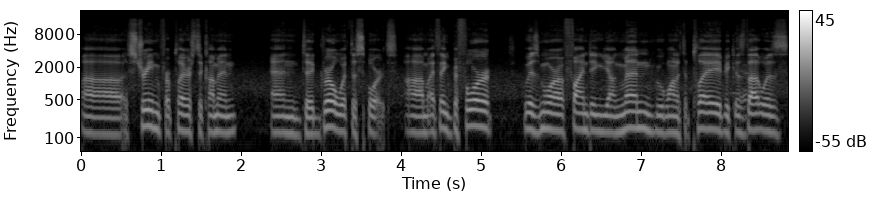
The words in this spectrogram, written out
uh, stream for players to come in and to grow with the sport. Um, I think before it was more of finding young men who wanted to play because that was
